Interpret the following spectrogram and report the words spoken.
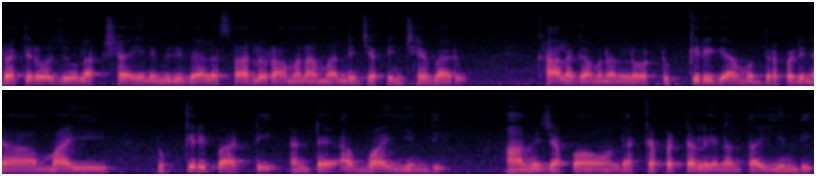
ప్రతిరోజు లక్ష ఎనిమిది వేల సార్లు రామనామాన్ని జపించేవారు. కాలగమనంలో టుక్కిరిగా ముద్రపడిన ఆ అమ్మాయి టుక్కిరి పార్టీ అంటే అవ్వ అయ్యింది. ఆమె జపం లెక్కపెట్టలేనంత అయ్యింది.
